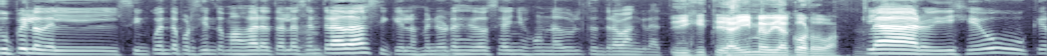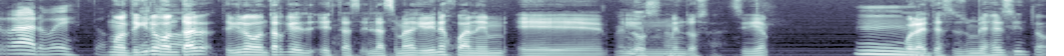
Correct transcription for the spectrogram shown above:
supe lo del 50% más barato de las Ah. entradas y que los menores de 12 años con un adulto entraban Y gratis. dijiste, ahí me voy a Córdoba. Claro, y dije, uh, qué raro esto. Bueno, te quiero Pero- contar, te quiero contar que esta, la semana que viene juegan en, eh, en Mendoza. Mendoza. Así que Mm. por ahí te haces un viajecito.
